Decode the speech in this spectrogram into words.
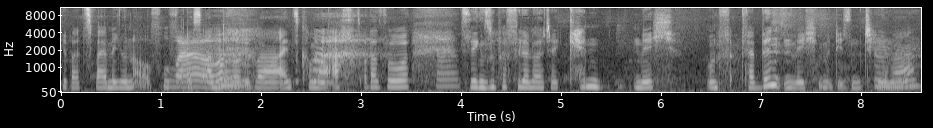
über zwei Millionen Aufrufe, das Wow. andere über 1,8 oder so. Deswegen super viele Leute kennen mich und ver verbinden mich mit diesem Thema. Mhm.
